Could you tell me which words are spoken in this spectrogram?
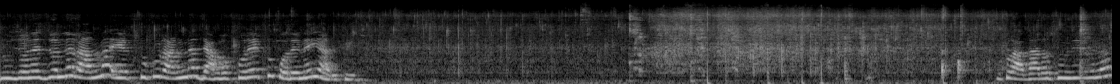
দুজনের জন্য রান্না, একটুকু রান্না, যা হোক করে একটু করে নেই আর কি। একটু আদা রসুন দিয়ে দিলাম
